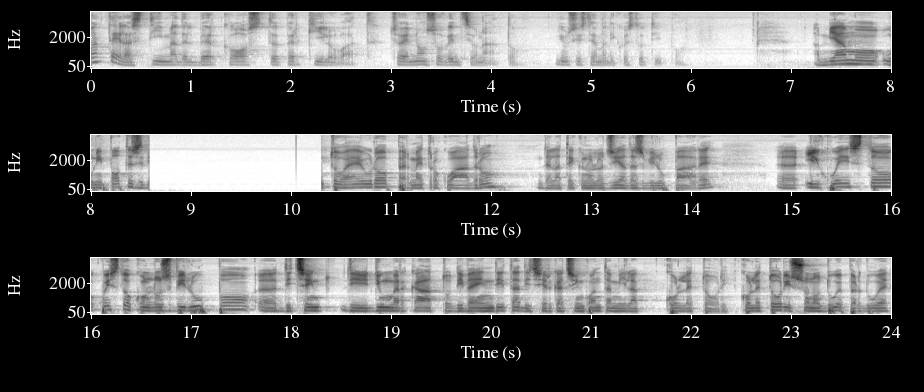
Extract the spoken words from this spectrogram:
Quant'è la stima del bare cost per kilowatt, cioè non sovvenzionato, di un sistema di questo tipo? Abbiamo un'ipotesi di 100 euro per metro quadro della tecnologia da sviluppare, eh, questo, questo, con lo sviluppo eh, di, di, di, un mercato di vendita di circa 50.000 collettori. Collettori sono 2 per 2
